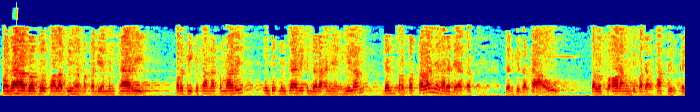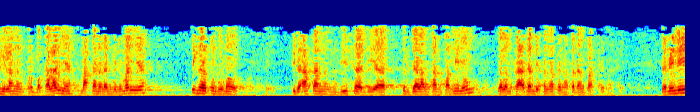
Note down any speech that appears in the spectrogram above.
Fadhahaba talabiha maka dia mencari pergi ke sana kemari untuk mencari kendaraannya yang hilang dan perbekalan yang ada di atasnya. Dan kita tahu kalau seorang di padang pasir kehilangan perbekalannya, makanan dan minumannya, tinggal tunggu maut. Tidak akan bisa dia berjalan tanpa minum dalam keadaan di tengah-tengah padang pasir. Dan ini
